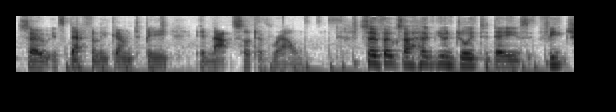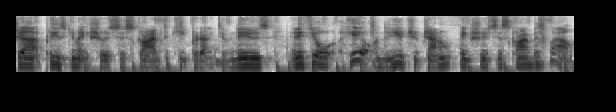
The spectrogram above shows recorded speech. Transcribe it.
So it's definitely going to be in that sort of realm. So, folks, I hope you enjoyed today's feature. Please do make sure to subscribe to keep productive news. And if you're here on the YouTube channel, make sure you subscribe as well.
